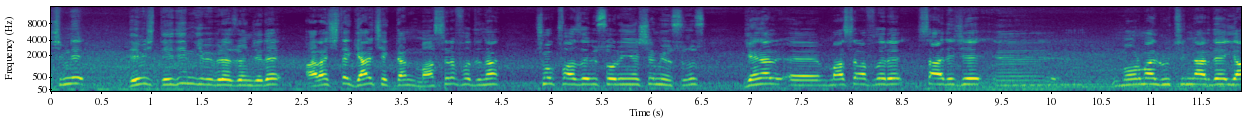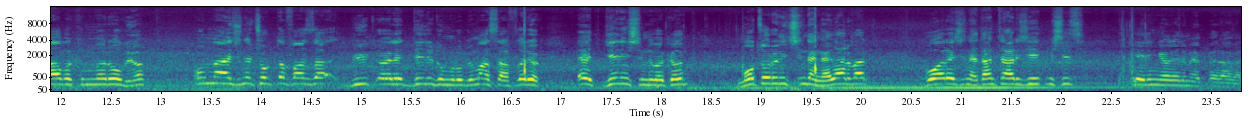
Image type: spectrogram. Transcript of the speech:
Şimdi demiş dediğim gibi biraz önce de araçta gerçekten masraf adına çok fazla bir sorun yaşamıyorsunuz. Genel e, masrafları sadece e, normal rutinlerde yağ bakımları oluyor. Onun haricinde çok da fazla büyük öyle deli dumuru bir masrafları yok. Evet gelin şimdi bakalım motorun içinde neler var? Bu aracı neden tercih etmişiz? Gelin görelim hep beraber.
